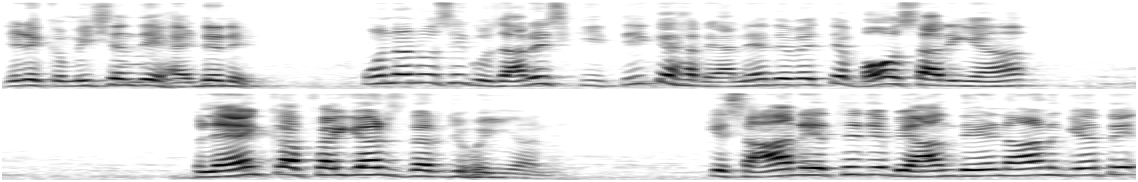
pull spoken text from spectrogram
ਜਿਹੜੇ ਕਮਿਸ਼ਨ ਦੇ ਹੈੱਡ ਨੇ, ਉਹਨਾਂ ਨੂੰ ਅਸੀਂ ਗੁਜ਼ਾਰਿਸ਼ ਕੀਤੀ ਕਿ ਹਰਿਆਣੇ ਦੇ ਵਿੱਚ ਬਹੁਤ ਸਾਰੀਆਂ ਬਲੈਂਕ ਐਫ ਆਈ ਆਰਸ ਦਰਜ ਹੋਈਆਂ ਨੇ। ਕਿਸਾਨ ਇੱਥੇ ਜੇ ਬਿਆਨ ਦੇਣ ਆਣਗੇ ਤੇ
